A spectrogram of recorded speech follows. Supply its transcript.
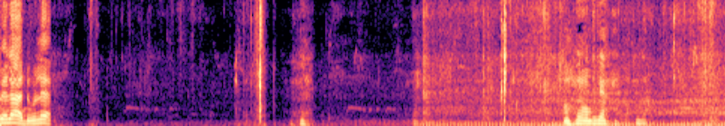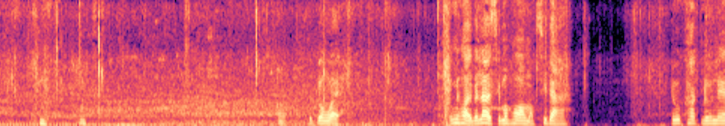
เวลาดูแลหอมเป็นไงเอาไปจ้องไว้มีหอยเวลาสิมาหอหมักสิดา ดูคักดูแน่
